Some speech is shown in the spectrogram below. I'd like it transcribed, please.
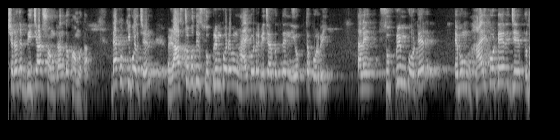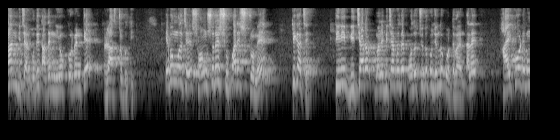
সেটা হচ্ছে বিচার সংক্রান্ত ক্ষমতা। দেখো কি বলছেন, রাষ্ট্রপতি সুপ্রিম কোর্ট এবং হাইকোর্টের বিচারপতিদের নিয়োগ তো করবেই। তাহলে সুপ্রিম কোর্টের এবং হাইকোর্টের যে প্রধান বিচারপতি তাদের নিয়োগ করবেন কে? রাষ্ট্রপতি। এবং বলছে, সংসদের সুপারিশ ক্রমে ঠিক আছে, তিনি বিচার মানে বিচারপতিদের পদচ্যুত পর্যন্ত করতে পারেন। তাহলে হাইকোর্ট এবং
